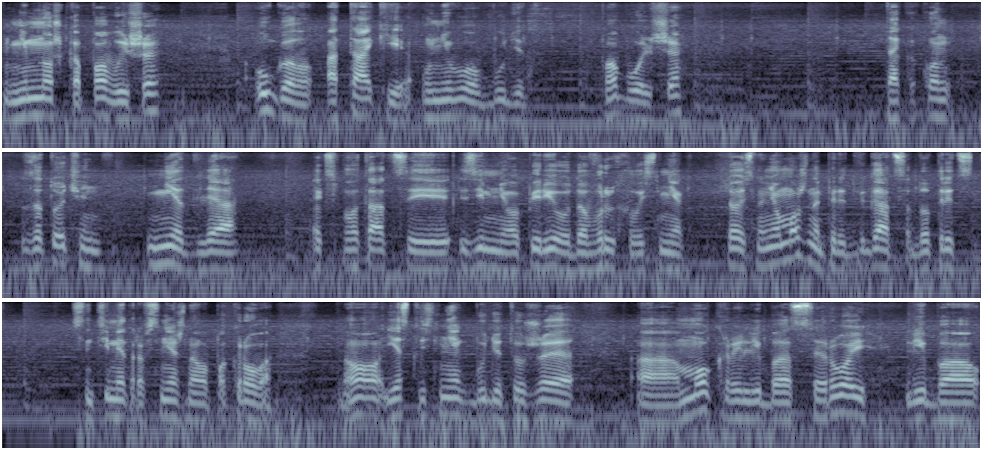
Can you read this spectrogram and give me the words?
немножко повыше, угол атаки у него будет побольше, так как он заточен не для эксплуатации зимнего периода в рыхлый снег. То есть на нем можно передвигаться до 30 сантиметров снежного покрова. Но если снег будет уже э, мокрый, либо сырой, либо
